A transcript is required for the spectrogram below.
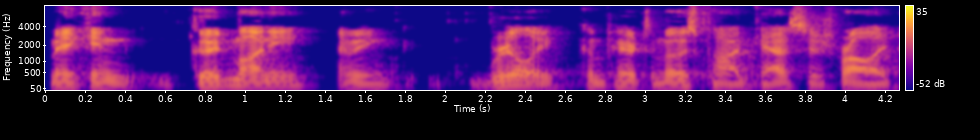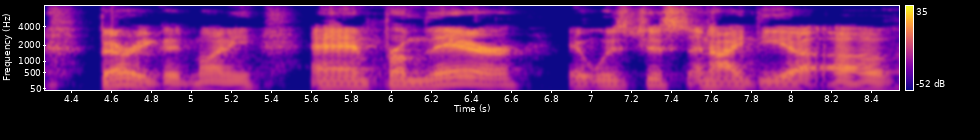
making good money. I mean, really compared to most podcasters, probably very good money. And from there, it was just an idea of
